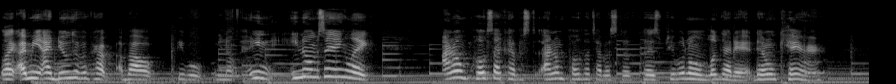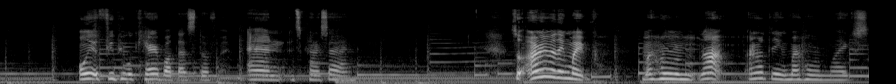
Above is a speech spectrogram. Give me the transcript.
Like, I mean, I do give a crap about people, you know. I mean, you know what I'm saying? Like, I don't post that type of st- I don't post that type of stuff because people don't look at it. They don't care. Only a few people care about that stuff, and it's kind of sad. So I don't even think my my home not I don't think my home likes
